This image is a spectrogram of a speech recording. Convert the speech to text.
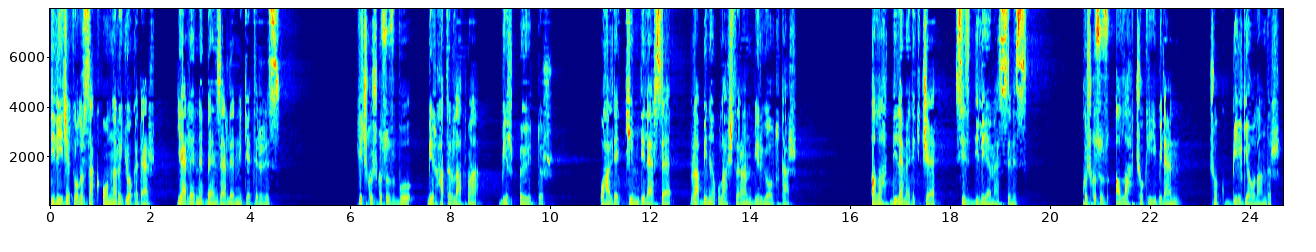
Dileyecek olursak onları yok eder, yerlerine benzerlerini getiririz. Hiç kuşkusuz bu bir hatırlatma, bir öğüttür. O halde kim dilerse Rabbine ulaştıran bir yol tutar. Allah dilemedikçe siz dileyemezsiniz. Kuşkusuz Allah çok iyi bilen, çok bilge olandır.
